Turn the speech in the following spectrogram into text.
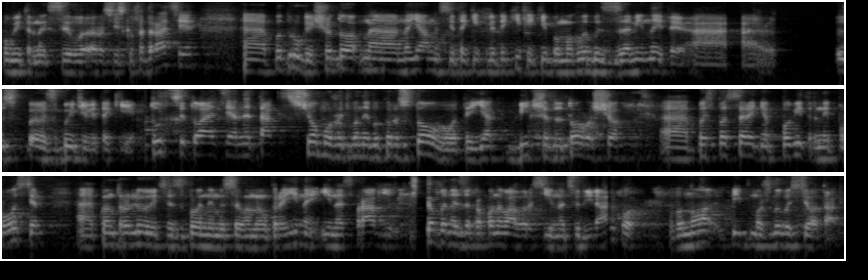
повітряних сил Російської Федерації. Е, По-друге, щодо е, наявності таких літаків, які би могли би замінити е, е, збиті літаки. Тут ситуація не так, що можуть вони використовувати, як більше до того, що е, безпосередньо повітряний простір е, контролюється збройними силами України, і насправді, що би не запропонувало Росія на цю ділянку, воно під можливістю атаки.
